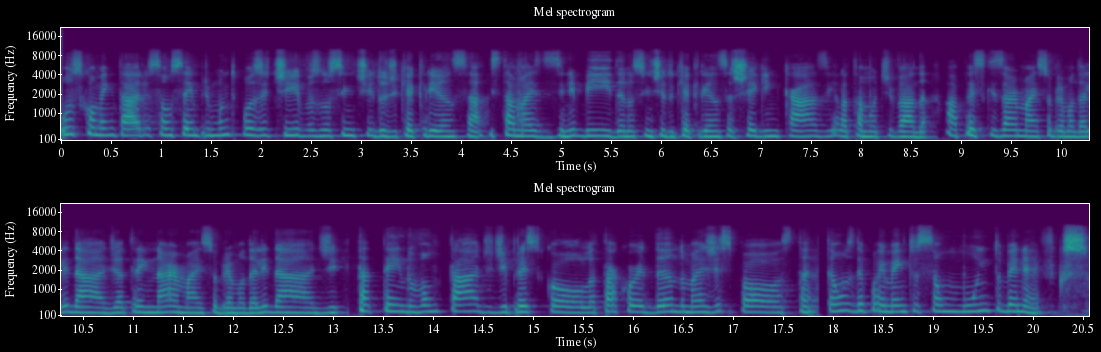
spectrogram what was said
os comentários são sempre muito positivos no sentido de que a criança está mais desinibida, no sentido que a criança chega em casa e ela está motivada a pesquisar mais sobre a modalidade, a treinar mais sobre a modalidade, está tendo vontade de ir para a escola, está acordando mais disposta. Então, os depoimentos são muito benéficos.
